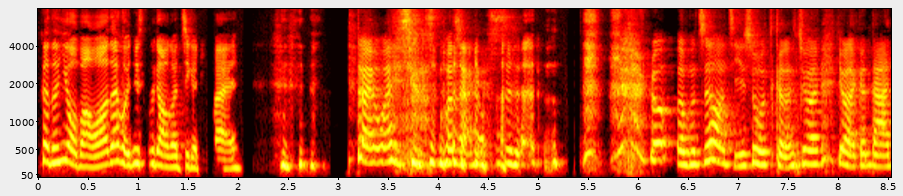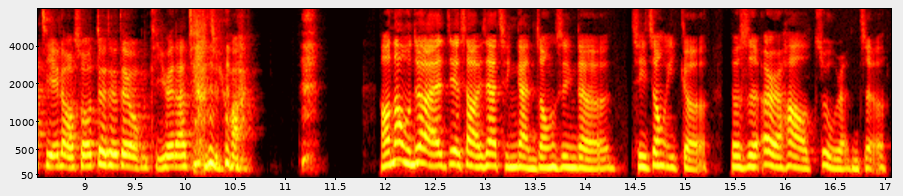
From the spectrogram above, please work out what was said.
可能有吧。我要再回去思考个几个礼拜。对，我也想，我想也是。如果我们之后集数可能就会又来跟大家揭露，说对对对，我们体会到这句话。好，那我们就来介绍一下情感中心的其中一个，就是二号助人者，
